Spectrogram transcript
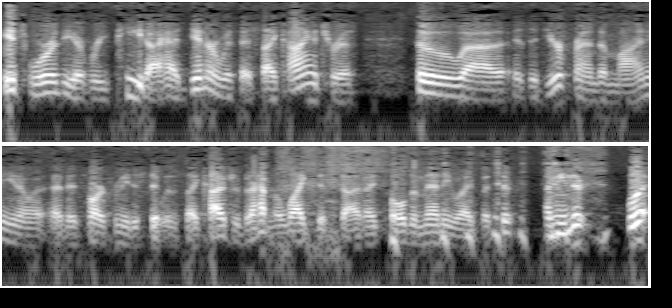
it's worthy of repeat. I had dinner with a psychiatrist who uh, is a dear friend of mine. You know, and it's hard for me to sit with a psychiatrist, but I happen to like this guy. And I told him anyway. But I mean, they're, well,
